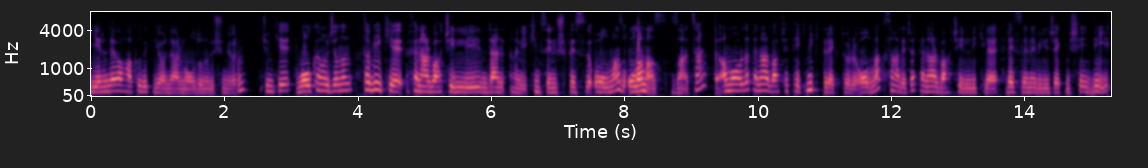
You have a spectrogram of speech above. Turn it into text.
Yerinde ve haklı bir gönderme olduğunu düşünüyorum. Çünkü Volkan Hoca'nın tabii ki Fenerbahçeliliğinden hani kimsenin şüphesi olmaz, olamaz zaten. Ama orada Fenerbahçe teknik direktörü olmak sadece Fenerbahçelilikle beslenebilecek bir şey değil.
